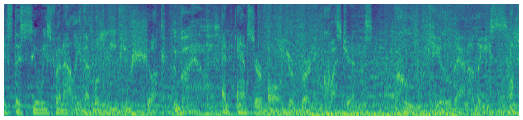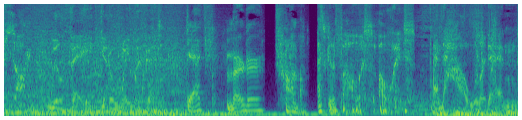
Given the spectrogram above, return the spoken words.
it's the series finale that will leave you shook. Goodbye, Alice. And answer all your burning questions. Who killed Annalise? I'm sorry. Will they get away with it? Death, murder, trauma. That's going to follow us always. And how will it end?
